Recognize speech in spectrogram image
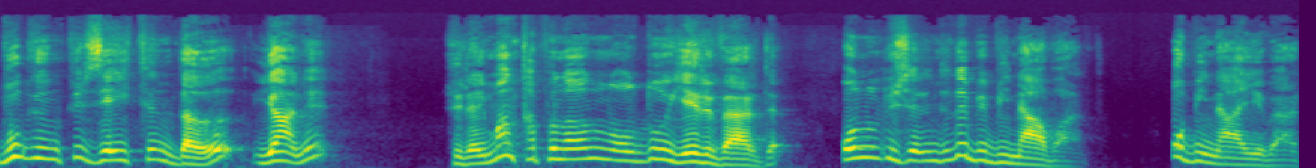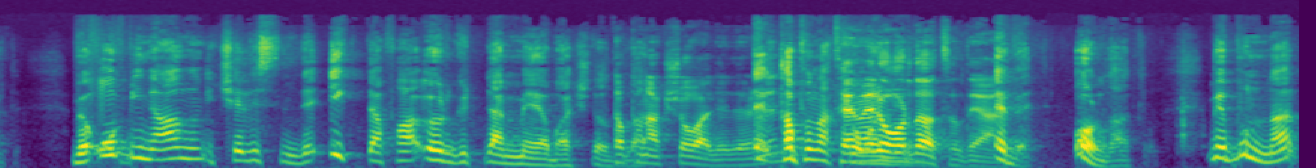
bugünkü Zeytin Dağı yani Süleyman Tapınağı'nın olduğu yeri verdi. Onun üzerinde de bir bina vardı. O binayı verdi. Ve o binanın içerisinde ilk defa örgütlenmeye başladılar. Tapınak şövalyelerinin E, tapınak temeli şövalyeleri. orada atıldı yani. Evet, orada atıldı. Ve bunlar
